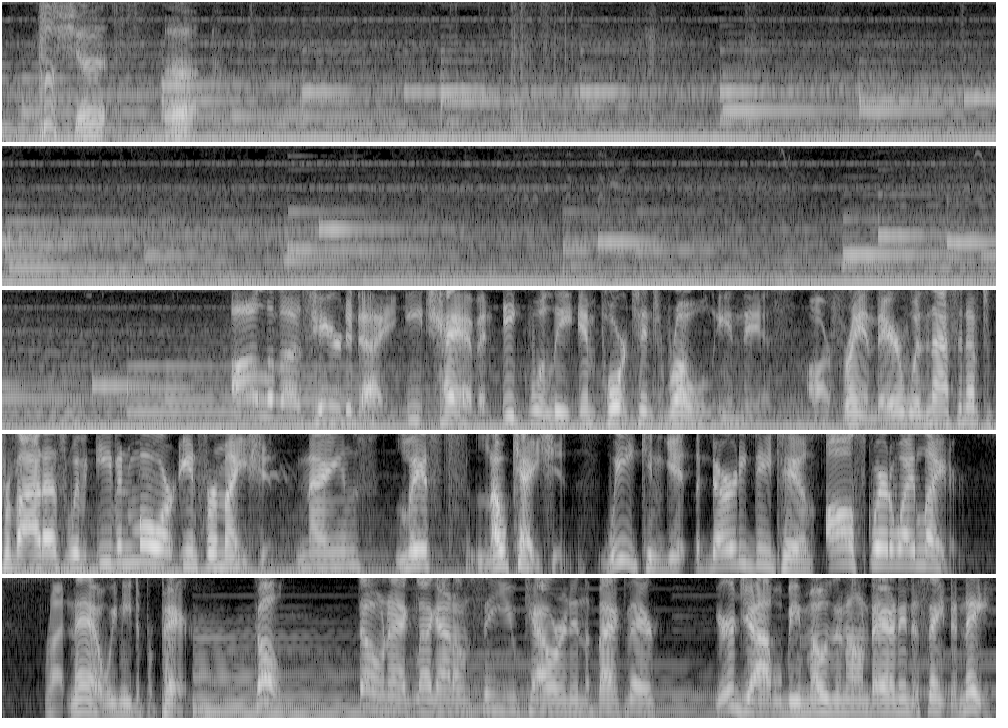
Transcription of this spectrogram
Shut up. Us here today each have an equally important role in this. Our friend there was nice enough to provide us with even more information names, lists, locations. We can get the dirty details all squared away later. Right now, we need to prepare. Colt, don't act like I don't see you cowering in the back there. Your job will be moseying on down into St. Denis,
